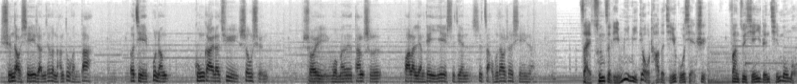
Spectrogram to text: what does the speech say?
寻找嫌疑人这个难度很大，而且不能公开的去搜寻，所以我们当时花了两天一夜时间是找不到这嫌疑人。在村子里秘密调查的结果显示，犯罪嫌疑人秦某某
